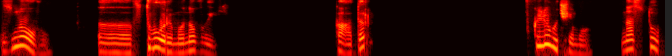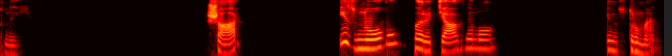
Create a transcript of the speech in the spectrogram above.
Знову е, створимо новий кадр, включимо наступний шар і знову перетягнемо інструмент.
